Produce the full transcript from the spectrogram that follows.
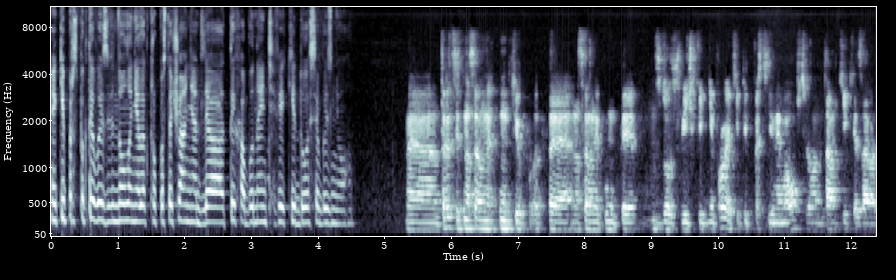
Які перспективи з відновлення електропостачання для тих абонентів, які досі без нього? Е, 30 населених пунктів це населені пункти вздовж річки Дніпро, які під постійними обстрілами. Там тільки зараз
